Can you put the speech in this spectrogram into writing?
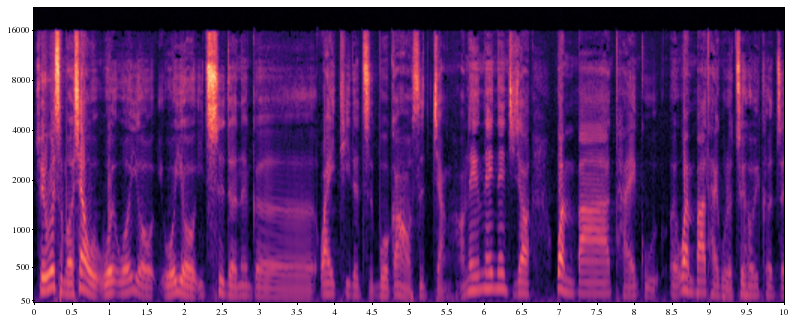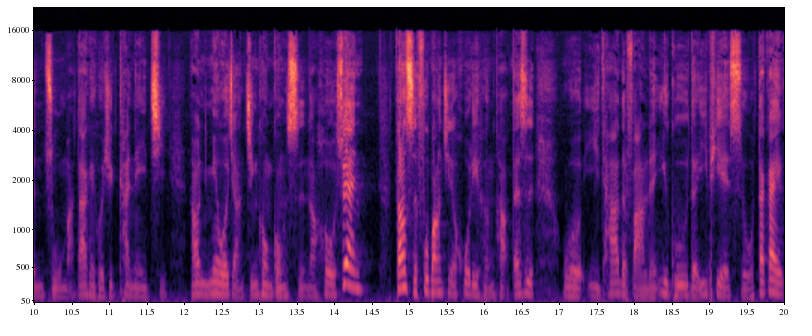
所以为什么像我我我有我有一次的那个 YT 的直播，刚好是讲好那那那集叫万八台股呃万八台股的最后一颗珍珠嘛，大家可以回去看那一集。然后里面我讲金控公司，然后虽然当时富邦金的获利很好，但是我以他的法人预估的 EPS，我大概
